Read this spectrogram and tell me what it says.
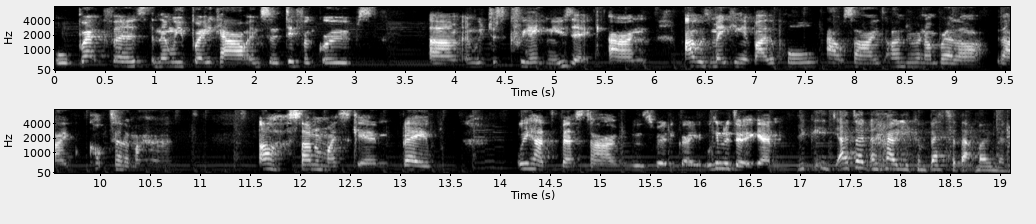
all breakfast, and then we break out into different groups. Um, and we just create music. And I was making it by the pool outside under an umbrella, like cocktail in my hand. Oh, sun on my skin, babe. We had the best time. It was really great. We're gonna do it again. You, I don't know how you can better that moment.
